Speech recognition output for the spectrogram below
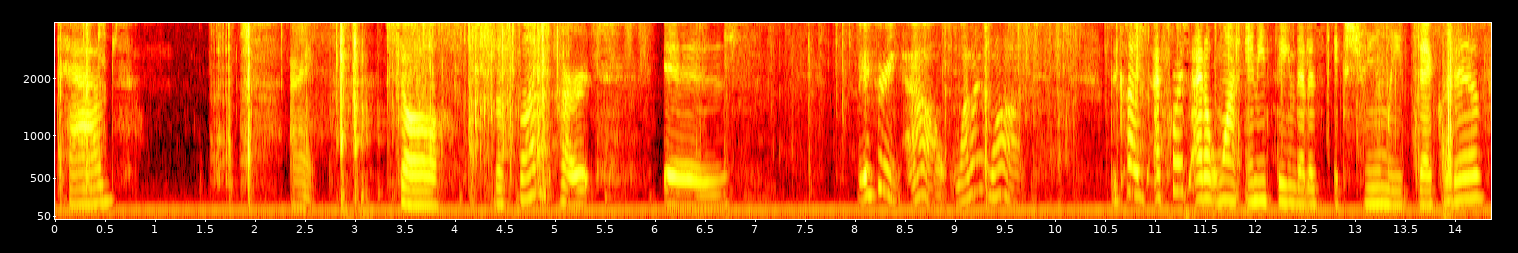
tabs all right so the fun part is figuring out what i want because of course i don't want anything that is extremely decorative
